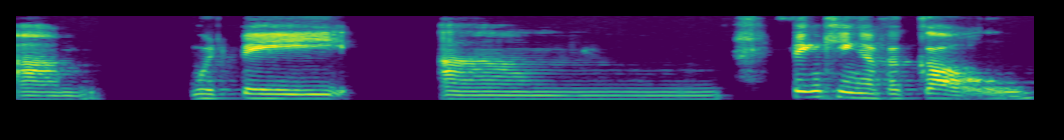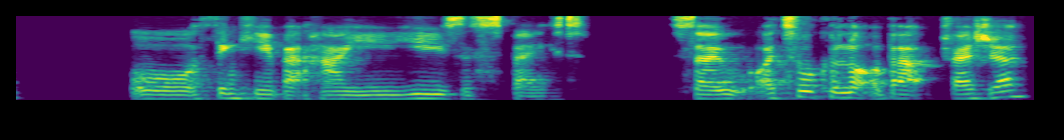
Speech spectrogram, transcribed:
um, would be um, thinking of a goal or thinking about how you use a space. So I talk a lot about treasure.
